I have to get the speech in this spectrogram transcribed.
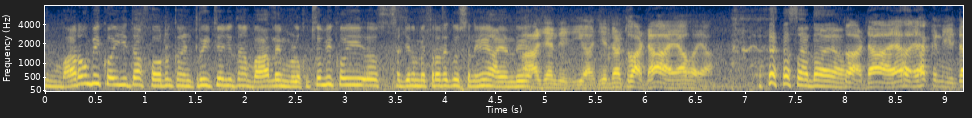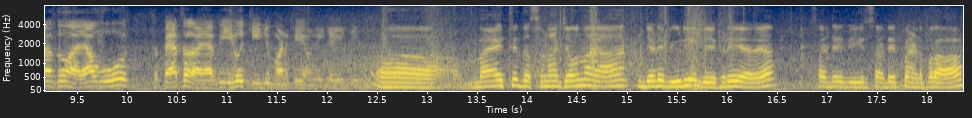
ਬਾਹਰੋਂ ਵੀ ਕੋਈ ਜਿੱਦਾਂ ਫੋਰਨ ਕੰਟਰੀ ਚ ਜਿੱਦਾਂ ਬਾਹਰਲੇ ਮੁਲਕ ਚੋਂ ਵੀ ਕੋਈ ਅ, ਸੱਜਣ ਮਿੱਤਰਾਂ ਦੇ ਕੋਈ ਸੁਨੇਹੇ ਆ ਜਾਂਦੇ ਆ ਜਾਂਦੇ ਜੀ ਆ ਜਿੱਦਾਂ ਤੁਹਾਡਾ ਆਇਆ ਹੋਇਆ। ਸਾਡਾ ਆ ਤੁਹਾਡਾ ਆਇਆ ਹੋਇਆ ਕੈਨੇਡਾ ਤੋਂ ਆਇਆ ਉਹ ਸਪੈਸ਼ਲ ਆਇਆ ਵੀ ਇਹੋ ਚੀਜ਼ ਬਣ ਕੇ ਆਉਣੀ ਚਾਹੀਦੀ। ਅ, ਮੈਂ ਇੱਥੇ ਦੱਸਣਾ ਚਾਹੁੰਦਾ ਆ ਜਿਹੜੇ ਵੀਡੀਓ ਵੇਖ ਰਹੇ ਆ ਸਾਡੇ ਵੀਰ ਸਾਡੇ ਭੈਣ ਭਰਾ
